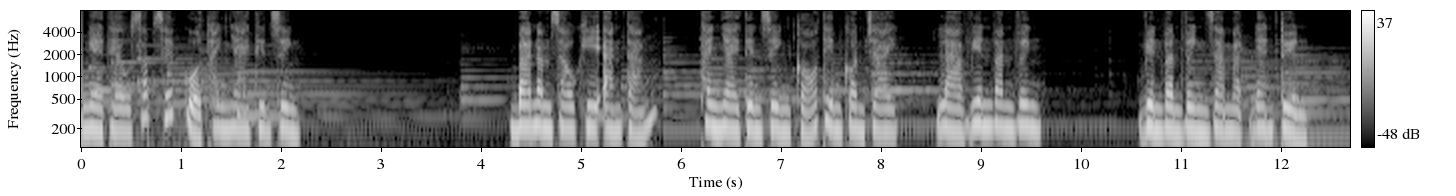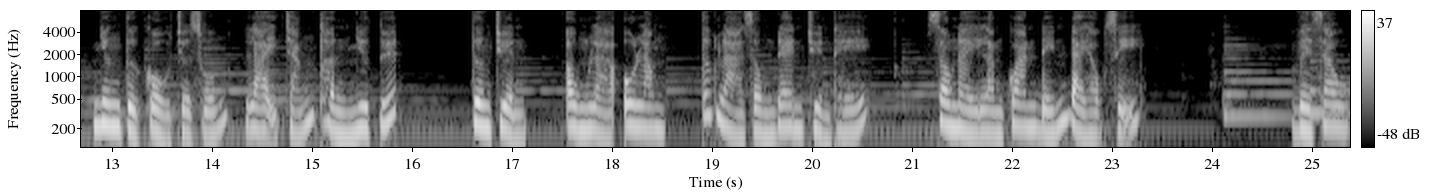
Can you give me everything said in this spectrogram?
nghe theo sắp xếp của Thanh Nhai tiên sinh. Ba năm sau khi an táng, Thanh Nhai tiên sinh có thêm con trai là Viên Văn Vinh. Viên Văn Vinh ra mặt đen tuyền, nhưng từ cổ trở xuống lại trắng thuần như tuyết. Tương truyền, ông là Ô Long, tức là rồng đen truyền thế. Sau này làm quan đến đại học sĩ. Về sau,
